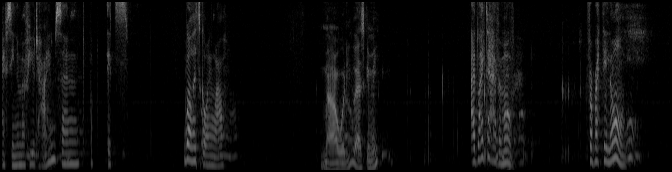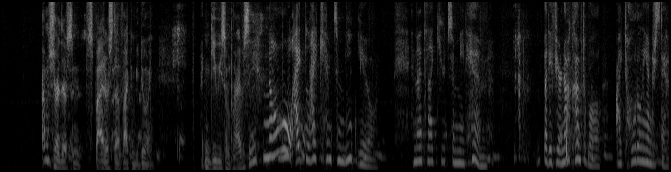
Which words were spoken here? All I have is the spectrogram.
I've seen him a few times, and it's. Well, it's going well. Ma, what are you asking me? I'd like to have him over. For Pastelón. I'm sure there's some spider stuff I can be doing. I can give you some privacy. No, I'd like him to meet you. And I'd like you to meet him. But if you're not comfortable, I totally understand.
